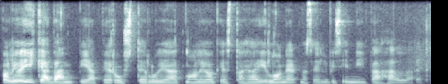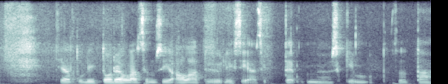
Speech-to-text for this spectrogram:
paljon ikävämpiä perusteluja, että mä olin oikeastaan ihan iloinen, että mä selvisin niin vähällä. Että siellä tuli todella semmoisia alatyylisiä sitten myöskin, mutta tota,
